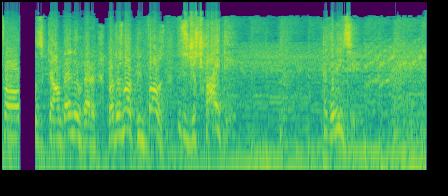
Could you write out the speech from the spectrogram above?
pinfalls count anywhere, but there's not pinfalls. This is just fighting. Take it easy.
